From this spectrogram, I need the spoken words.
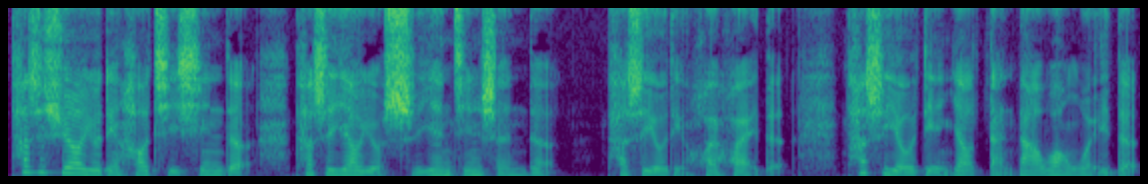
它是需要有点好奇心的，它是要有实验精神的，它是有点坏坏的，它是有点要胆大妄为的，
